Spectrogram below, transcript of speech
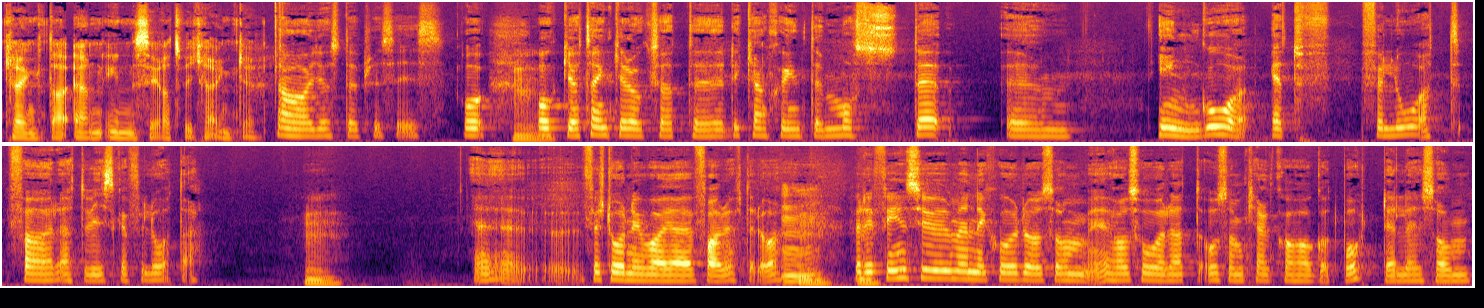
kränkta än inser att vi kränker. Ja, just det, precis. Och, mm. och jag tänker också att eh, det kanske inte måste um, ingå ett förlåt för att vi ska förlåta. Mm. Eh, förstår ni vad jag far efter då? Mm. För det finns ju människor då som har sårat och som kanske har gått bort eller som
